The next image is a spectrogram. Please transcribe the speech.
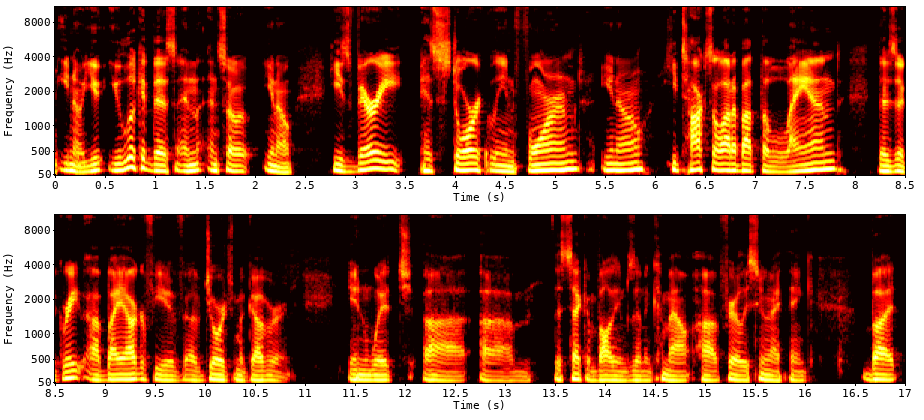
you know you you look at this and and so you know he's very historically informed you know he talks a lot about the land there's a great uh, biography of, of george mcgovern in which uh um the second volume is going to come out uh, fairly soon i think. But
